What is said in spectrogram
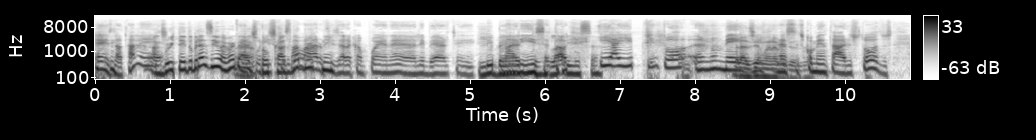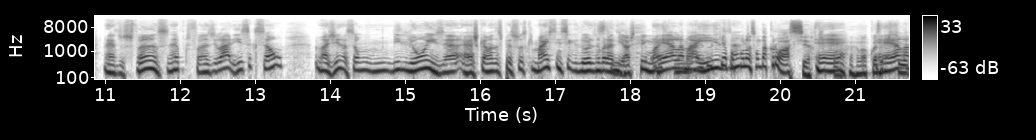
é, A exatamente. Britney do Brasil, é verdade. É, Foi por o isso que caso da falaram, Britney. fizeram a campanha, né? Liberte Liberto, Larissa, e. Larissa. E aí pintou eh, no meio Brasil é desses comentários todos, né, dos fãs, né, porque fãs de Larissa, que são, imagina, são milhões, é, acho que é uma das pessoas que mais tem seguidores no Sim, Brasil. acho que tem mais, Ela, mais do que a Maísa- população da Croácia. É, Tipo, uma coisa ela, absurda.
